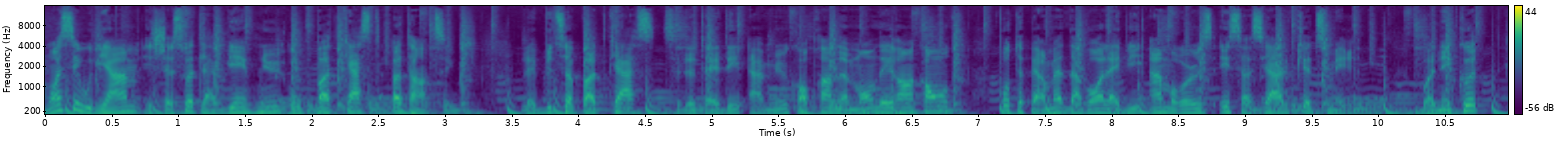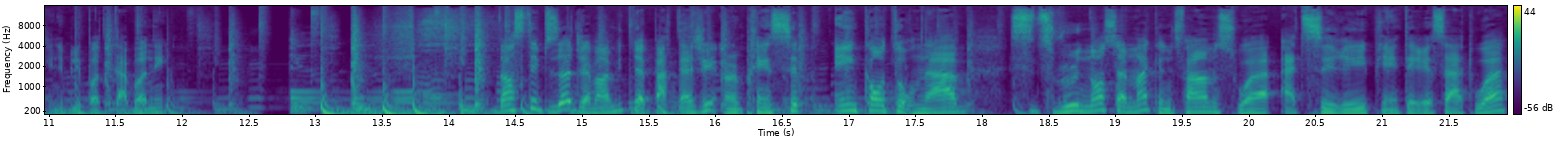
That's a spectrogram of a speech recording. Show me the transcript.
Moi, c'est William et je te souhaite la bienvenue au podcast Authentique. Le but de ce podcast, c'est de t'aider à mieux comprendre le monde des rencontres pour te permettre d'avoir la vie amoureuse et sociale que tu mérites. Bonne écoute et n'oublie pas de t'abonner. Dans cet épisode, j'avais envie de te partager un principe incontournable si tu veux non seulement qu'une femme soit attirée puis intéressée à toi,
